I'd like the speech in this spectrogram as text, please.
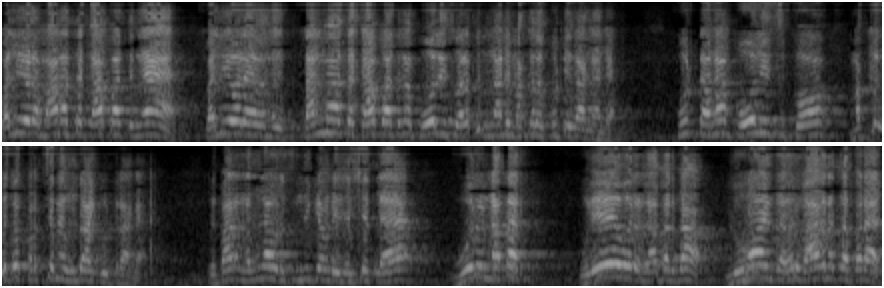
பள்ளியோட மானத்தை காப்பாத்துங்க. பள்ளியோட தன்மாத்தை காப்பாத்துங்க போலீஸ் வரத்துக்கு முன்னாடி மக்களை கூட்டிடுறாங்க கூட்டானா போலீஸுக்கும் மக்களுக்கும் பிரச்சனை உண்டாக்கி விட்டுறாங்க. இது பாருங்க நல்லா ஒரு சிந்திக்க வேண்டிய விஷயத்துல ஒரு நபர் ஒரே ஒரு நபர் தான் லுஹா என்றவர் வாகனத்துல போறார்.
